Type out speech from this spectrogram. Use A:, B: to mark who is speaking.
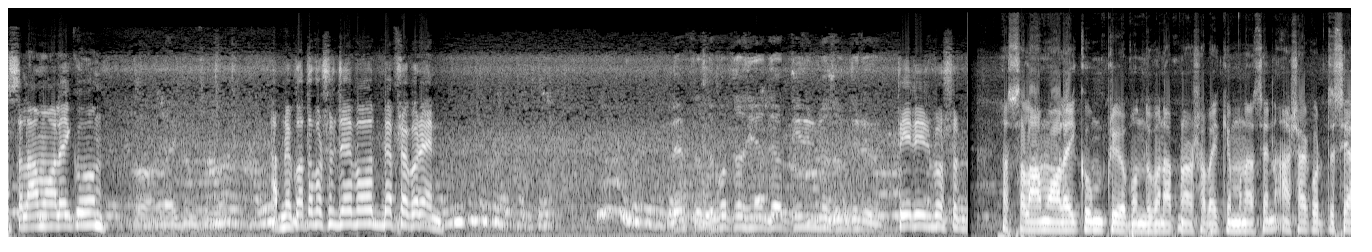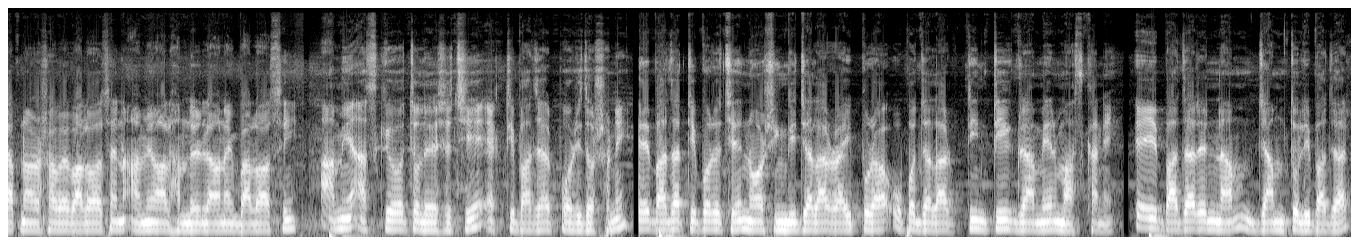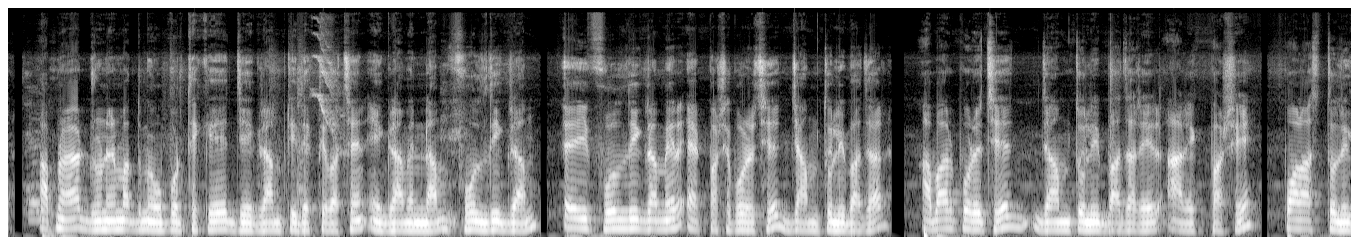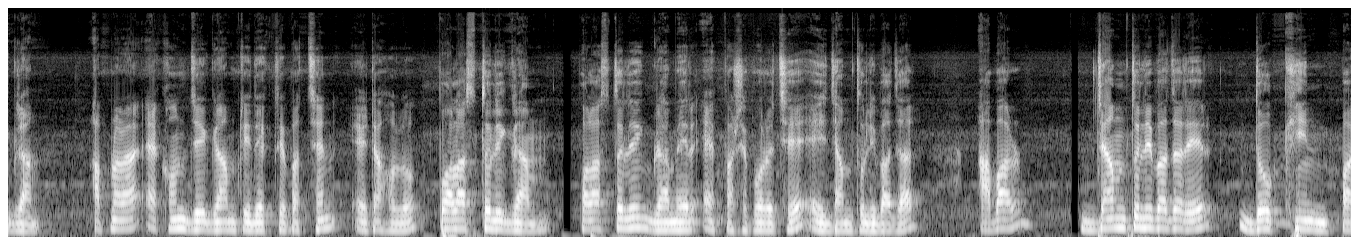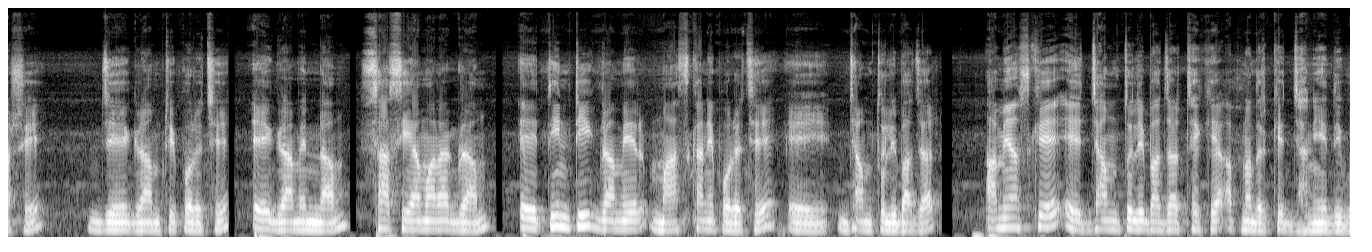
A: আসসালামু আলাইকুম। আপনি কত বছর যাবত ব্যবসা করেন?
B: তিরিশ বছর।
A: আসসালামু আলাইকুম প্রিয় বন্ধুগণ আপনারা সবাই কেমন আছেন? আশা করতেছি আপনারা সবাই ভালো আছেন। আমিও আলহামদুলিল্লাহ অনেক ভালো আছি। আমি আজকেও চলে এসেছি একটি বাজার পরিদর্শনে। এই বাজারটি পড়েছে নরসিংদী জেলার রায়পুরা উপজেলার তিনটি গ্রামের মাঝখানে। এই বাজারের নাম জামতলি বাজার। আপনারা ড্রোনের মাধ্যমে উপর থেকে যে গ্রামটি দেখতে পাচ্ছেন, এই গ্রামের নাম ফুলদি গ্রাম। এই ফুলদি গ্রামের এক পাশে পড়েছে জামতলি বাজার। আবার পড়েছে জামতলি বাজারের আরেক পাশে পলাশতলি গ্রাম। আপনারা এখন যে গ্রামটি দেখতে পাচ্ছেন, এটা হলো পলাশতলি গ্রাম। পলাশতলি গ্রামের এক পাশে পড়েছে এই জামতলি বাজার। আবার জামতলি বাজারের দক্ষিণ পাশে যে গ্রামটি পড়েছে, এই গ্রামের নাম সাসিয়ামারা গ্রাম। এই তিনটি গ্রামের মাঝখানে পড়েছে এই জামতলি বাজার। আমি আজকে এই জামতলি বাজার থেকে আপনাদেরকে জানিয়ে দিব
